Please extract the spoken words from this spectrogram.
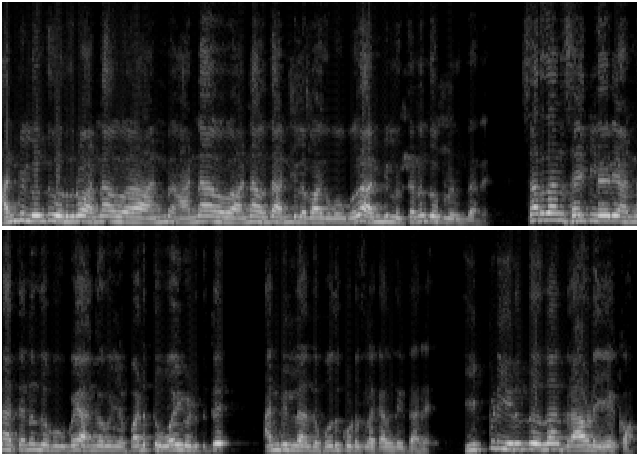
அன்பில் வந்து ஒரு தடவை அண்ணா அன்பு அண்ணா அண்ணா வந்து அன்பில பார்க்க போகும்போது அன்பில் தென்னந்தோப்புல இருந்தாரு. சரதான சைக்கிள் ஏறி அண்ணா தென்னந்தோப்புக்கு போய் அங்க கொஞ்சம் படுத்து ஓய்வு எடுத்துட்டு அன்பில் அந்த பொதுக்கூட்டத்துல கலந்துக்கிட்டாரு. இப்படி இருந்ததுதான் திராவிட இயக்கம்.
